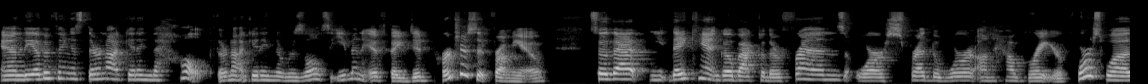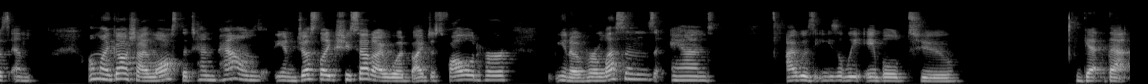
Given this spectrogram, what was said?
And the other thing is, they're not getting the help, they're not getting the results, even if they did purchase it from you, so that they can't go back to their friends or spread the word on how great your course was. And oh my gosh, I lost the 10 pounds, you know, just like she said I would. I just followed her, you know, her lessons and I was easily able to get that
